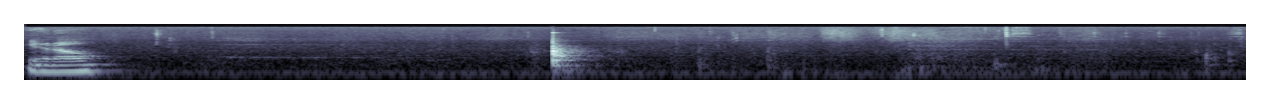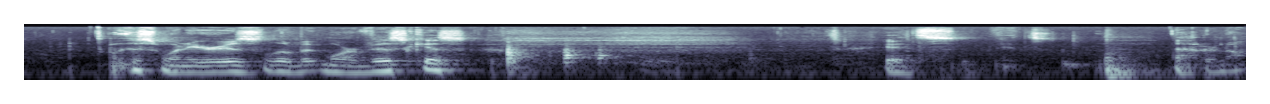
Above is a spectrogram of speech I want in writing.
you know. This one here is a little bit more viscous. It's it's I don't know.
